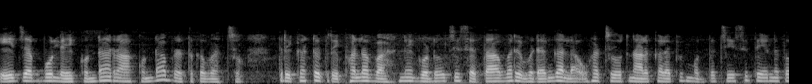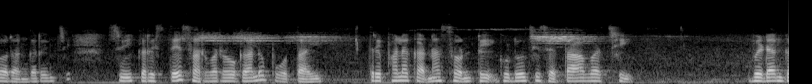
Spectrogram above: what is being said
ఏ జబ్బు లేకుండా రాకుండా బ్రతకవచ్చు. త్రికట్టు త్రిఫల వహ్ని గొడోచి శతావరి విడంగా లౌహ చూర్ణాలు కలిపి ముద్ద చేసి తేనెతో రంగరించి స్వీకరిస్తే సర్వరోగాలు పోతాయి. త్రిఫల కన సొంటి గుడూచి శతావచి విడంగ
